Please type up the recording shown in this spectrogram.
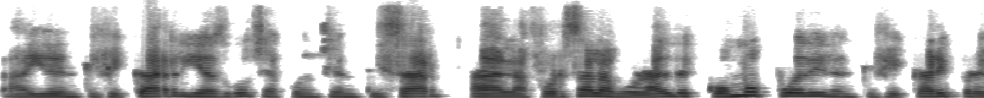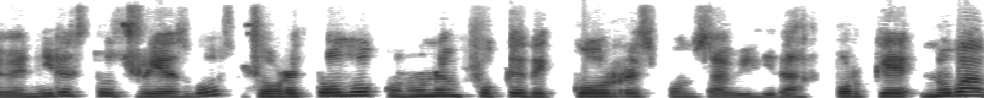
a identificar riesgos y a concientizar a la fuerza laboral de cómo puede identificar y prevenir estos riesgos, sobre todo con un enfoque de corresponsabilidad, porque no va a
